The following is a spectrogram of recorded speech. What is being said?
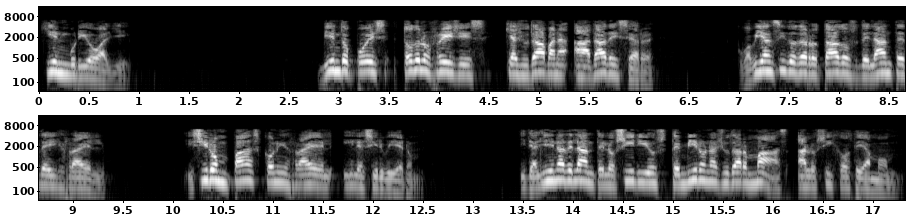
quien murió allí. Viendo pues todos los reyes que ayudaban a Adadeser, como habían sido derrotados delante de Israel, hicieron paz con Israel y le sirvieron. Y de allí en adelante los sirios temieron ayudar más a los hijos de Amón.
